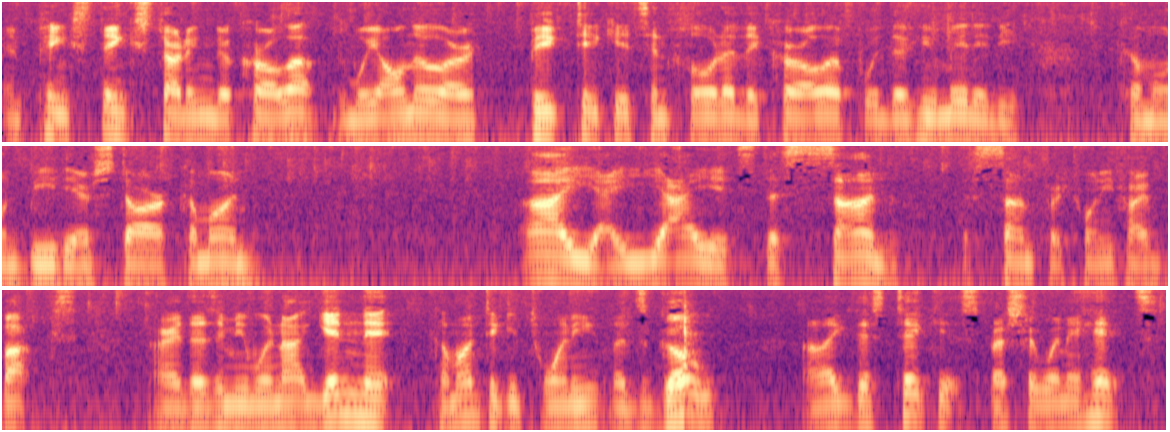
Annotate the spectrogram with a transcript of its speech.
And pink stink's starting to curl up. We all know our big tickets in Florida, they curl up with the humidity. Come on, be there, star. Come on. Ay, ay, ay, it's the sun. The sun for 25 bucks. Alright, doesn't mean we're not getting it. Come on, ticket 20. Let's go. I like this ticket, especially when it hits.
